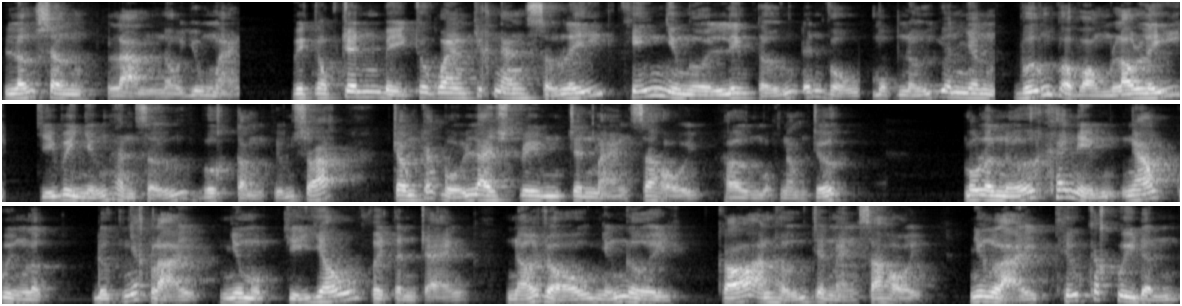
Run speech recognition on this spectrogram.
lớn sân làm nội dung mạng. Việc Ngọc Trinh bị cơ quan chức năng xử lý khiến nhiều người liên tưởng đến vụ một nữ doanh nhân vướng vào vòng lao lý chỉ vì những hành xử vượt tầm kiểm soát trong các buổi livestream trên mạng xã hội hơn một năm trước. Một lần nữa, khái niệm ngáo quyền lực được nhắc lại như một chỉ dấu về tình trạng nở rộ những người có ảnh hưởng trên mạng xã hội, nhưng lại thiếu các quy định,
